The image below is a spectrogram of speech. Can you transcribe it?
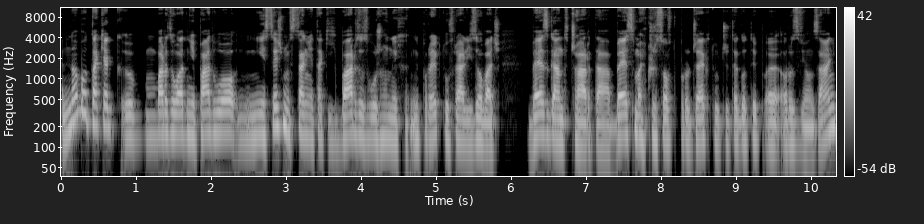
No bo tak jak e, bardzo ładnie padło, nie jesteśmy w stanie takich bardzo złożonych projektów realizować bez Gantt charta, bez Microsoft Projectu czy tego typu e, rozwiązań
